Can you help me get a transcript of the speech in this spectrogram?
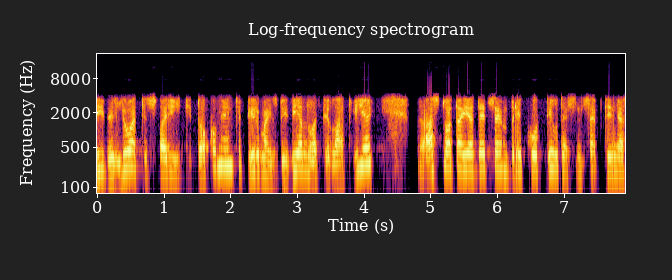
divi ļoti svarīgi dokumenti. Pirmais bija vienoti Latvijai, 8. decembrī, kur 27,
